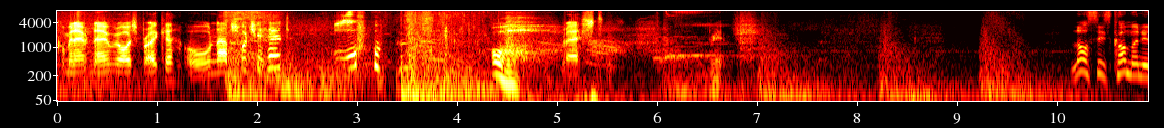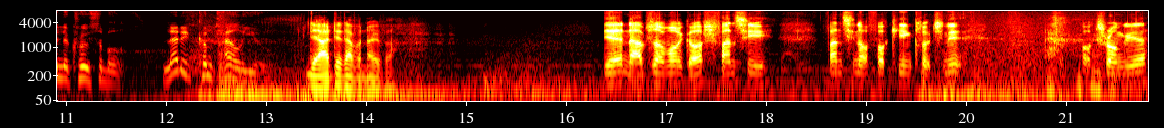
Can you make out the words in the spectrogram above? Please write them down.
coming out now with icebreaker. Oh, Nabs, watch your head. Oh. Oh, Rest. rip. Loss is common in the Crucible. Let it compel you. Yeah, I did have a Nova. Yeah, Nabs. Oh my gosh, fancy, fancy not fucking clutching it. What's wrong with you? Oh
